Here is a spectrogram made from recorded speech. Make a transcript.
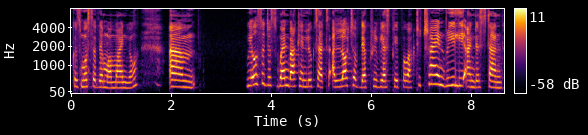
because most of them were manual. Um, we also just went back and looked at a lot of their previous paperwork to try and really understand,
